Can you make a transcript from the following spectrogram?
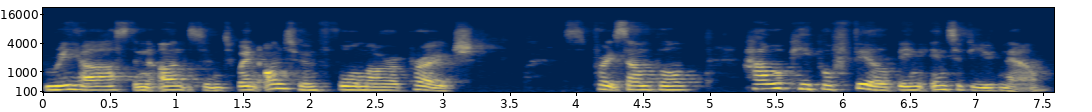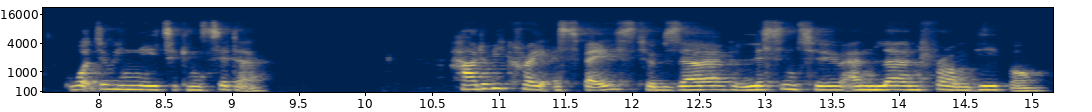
re asked, and answered went on to inform our approach. For example, how will people feel being interviewed now? What do we need to consider? How do we create a space to observe, listen to, and learn from people?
